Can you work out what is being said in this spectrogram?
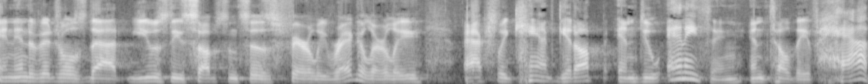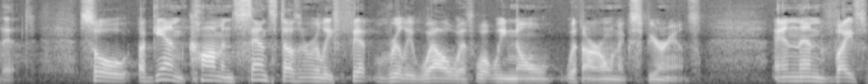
And individuals that use these substances fairly regularly actually can't get up and do anything until they've had it. So, again, common sense doesn't really fit really well with what we know with our own experience. And then vice,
